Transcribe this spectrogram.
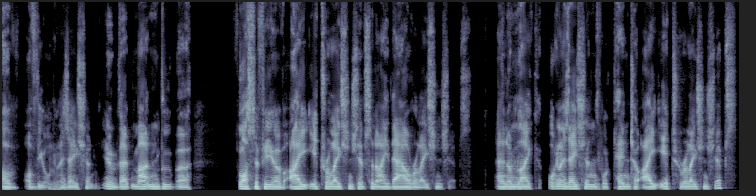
of of the organization. You know that Martin Buber philosophy of I it relationships and I thou relationships. And I'm like, organizations will tend to I it relationships.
